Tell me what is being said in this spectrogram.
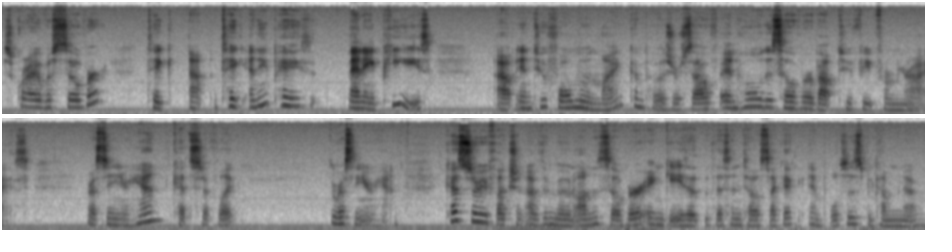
scribe with silver. Take uh, take any piece any piece out into full moonlight. Compose yourself and hold the silver about two feet from your eyes. Rest in your hand. Catch the flick. Rest in your hand. Catch the reflection of the moon on the silver and gaze at this until psychic impulses become known.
